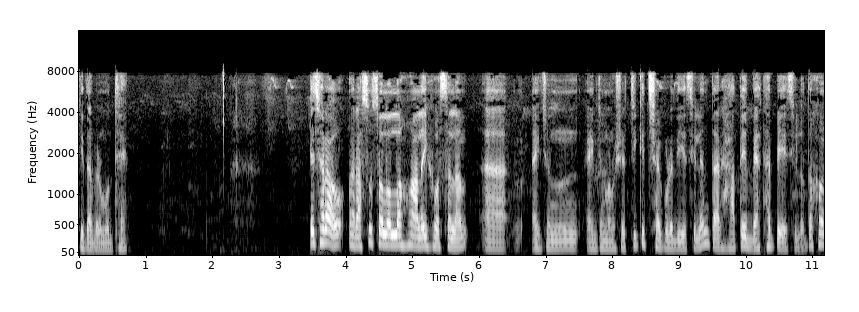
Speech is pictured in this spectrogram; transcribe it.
কিতাবের মধ্যে। এছাড়াও রাসুল সাল্লাহ আলাইহাসাল্লাম একজন একজন মানুষের চিকিৎসা করে দিয়েছিলেন, তার হাতে ব্যথা পেয়েছিল। তখন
